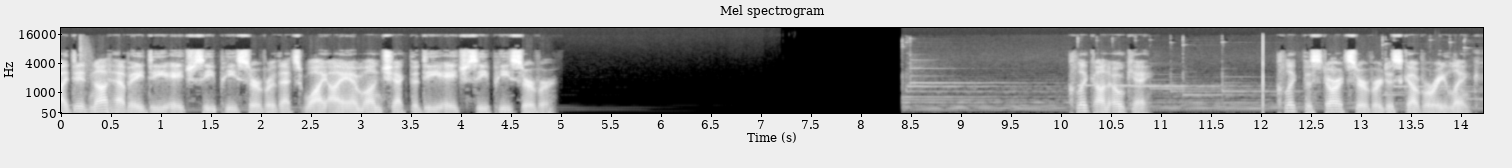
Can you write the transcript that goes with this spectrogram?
I did not have a DHCP server that's why I am uncheck the DHCP server. Click on OK. Click the Start Server Discovery link.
